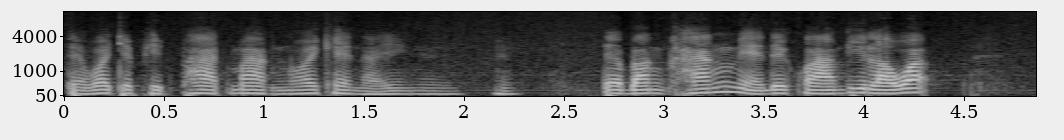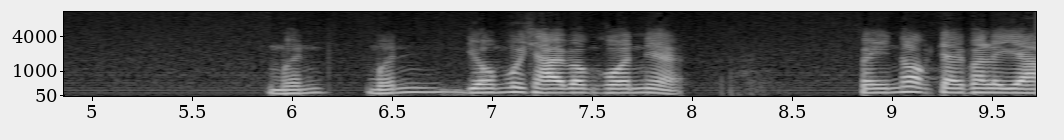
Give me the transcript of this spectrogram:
แต่ว่าจะผิดพลาดมากน้อยแค่ไหนเงแต่บางครั้งเนี่ยด้วยความที่เราว่าเหมือนเหมือนยอมผู้ชายบางคนเนี่ย ไปนอกใจภรรยา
